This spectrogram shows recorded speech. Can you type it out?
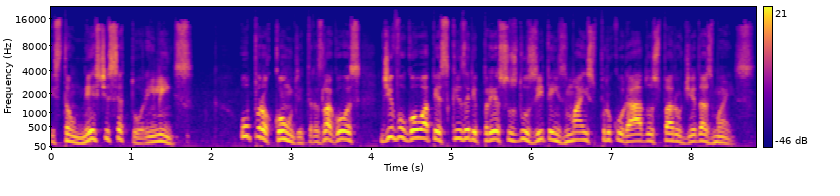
estão neste setor em Lins. O PROCON de Três Lagoas divulgou a pesquisa de preços dos itens mais procurados para o Dia das Mães.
